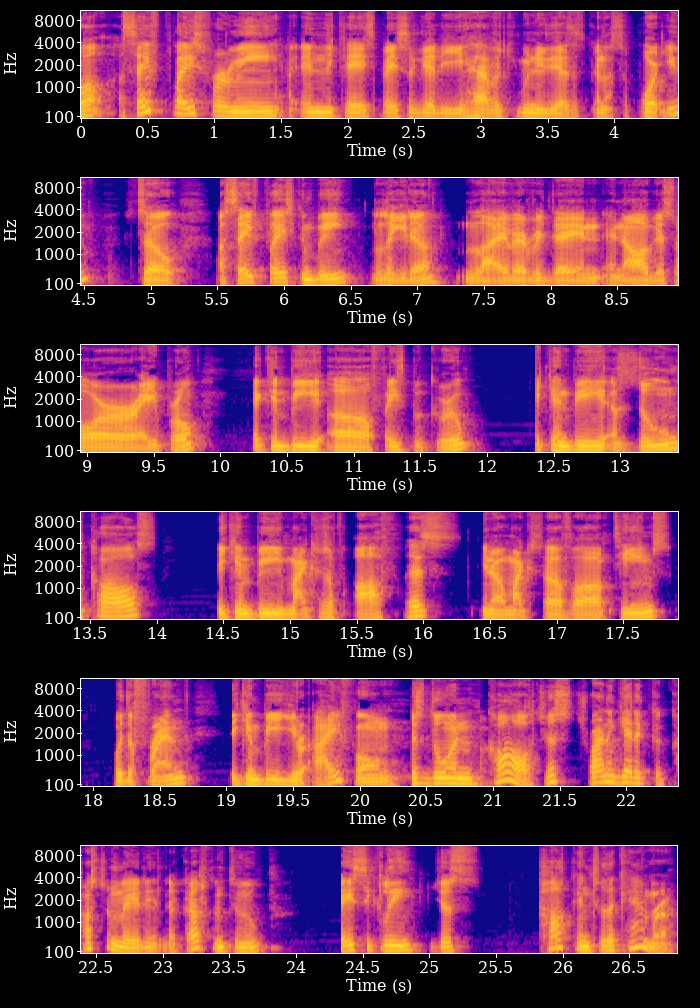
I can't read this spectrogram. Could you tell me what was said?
Well, a safe place for me indicates basically that you have a community that's going to support you. So a safe place can be Lita live every day in, in August or April. It can be a Facebook group. It can be a Zoom calls. It can be Microsoft Office, you know, Microsoft uh, Teams with a friend. It can be your iPhone, just doing call, just trying to get accustomed, accustomed to basically just talking to the camera.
